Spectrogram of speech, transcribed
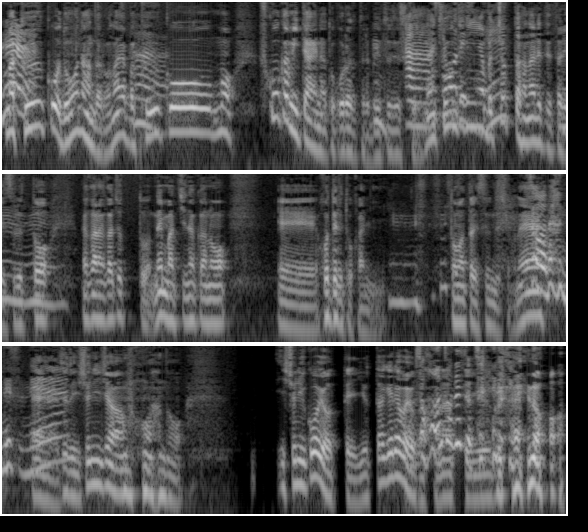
えまあ空港どうなんだろうな。やっぱ空港も、福岡みたいなところだったら別ですけどね。基本的にやっぱちょっと離れてたりすると、うんなかなかちょっとね、街中の、えーホテルとかにうん泊まったりするんでしょうね。そうなんですえねー。ちょっと一緒にじゃあもうあの、一緒に行こうよって言ってあげればよかったなっていうぐらいの、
